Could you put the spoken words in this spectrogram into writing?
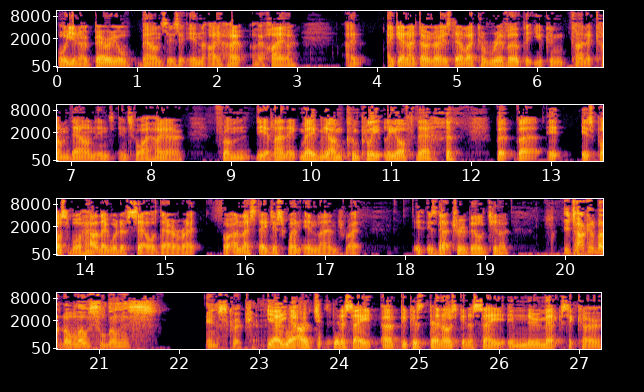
or, you know, burial mounds, is it in Ohio? I, again, I don't know. Is there like a river that you can kind of come down in, into Ohio from the Atlantic? Maybe I'm completely off there, but, but it is possible how they would have settled there, right? Or unless they just went inland, right? Is, is that true, Bill? Do you know? You're talking about the Los Lunas inscription. Yeah, yeah. I was just going to say, uh, because then I was going to say in New Mexico,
